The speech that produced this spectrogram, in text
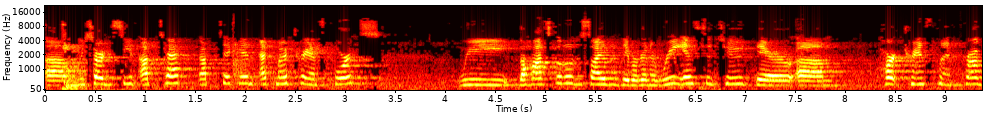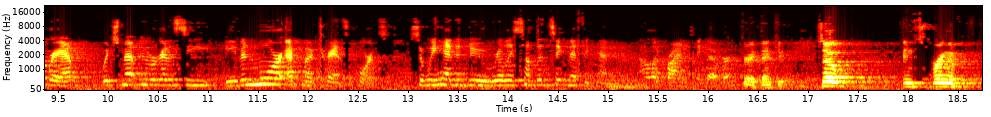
um, we started seeing uptick, uptick in ECMO transports we, the hospital decided they were going to reinstitute their um, heart transplant program, which meant we were going to see even more ECMO transports. So we had to do really something significant. I'll let Brian take over. Great, thank you. So in spring of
